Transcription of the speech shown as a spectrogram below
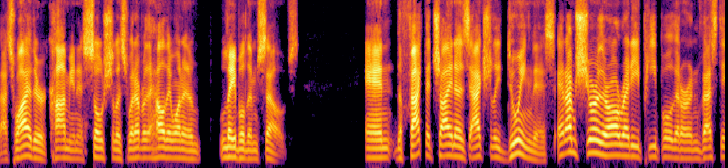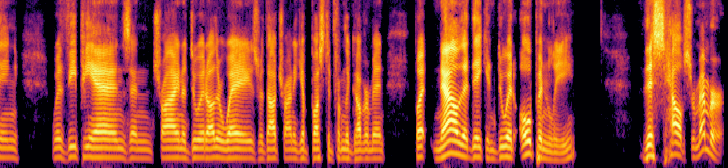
That's why they're communist, socialist, whatever the hell they want to label themselves. And the fact that China is actually doing this, and I'm sure there are already people that are investing with VPNs and trying to do it other ways without trying to get busted from the government. But now that they can do it openly, this helps. Remember,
